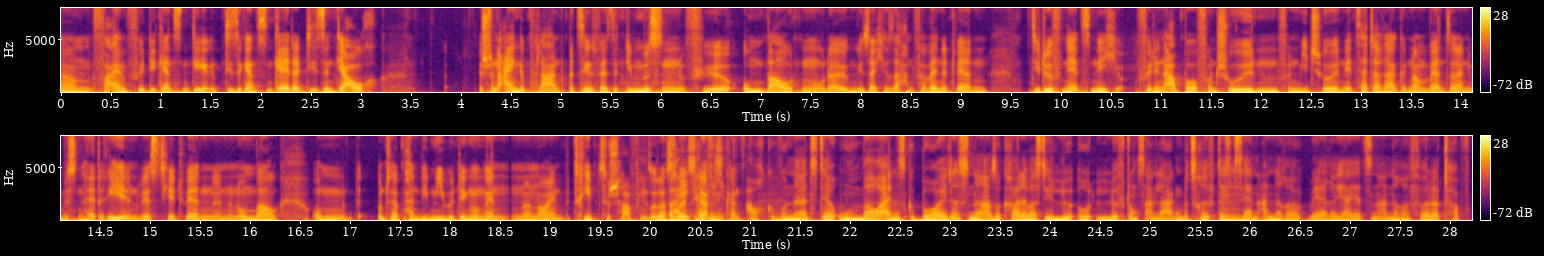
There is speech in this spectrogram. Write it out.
Ähm, vor allem für die ganzen, die, diese ganzen Gelder, die sind ja auch schon eingeplant, beziehungsweise die müssen für Umbauten oder irgendwie solche Sachen verwendet werden. Die dürfen jetzt nicht für den Abbau von Schulden, von Mietschulden etc. genommen werden, sondern die müssen halt reinvestiert werden in den Umbau, um unter Pandemiebedingungen einen neuen Betrieb zu schaffen, sodass Wobei, du halt wieder öffnen kannst. auch gewundert, der Umbau eines Gebäudes, ne, also gerade was die Lüftungsanlagen betrifft, das mhm. ist ja ein anderer, wäre ja jetzt ein anderer Fördertopf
